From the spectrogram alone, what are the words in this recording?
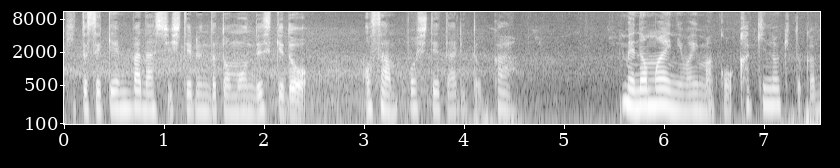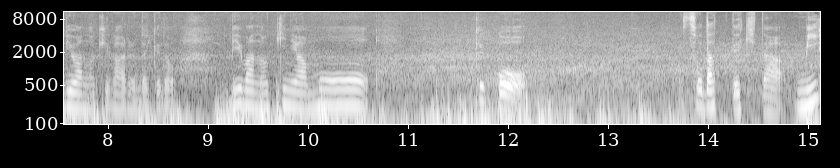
うきっと世間話してるんだと思うんですけどお散歩してたりとか目の前には今こう柿の木とかビワの木があるんだけどビワの木にはもう結構育ってきた実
